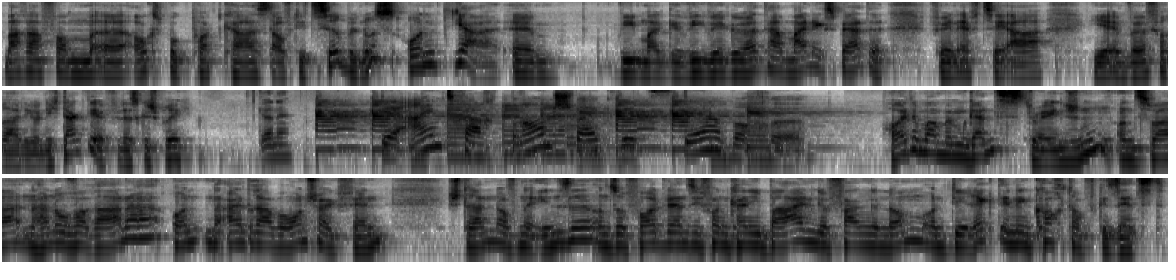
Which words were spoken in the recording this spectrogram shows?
Macher vom äh, Augsburg-Podcast auf die Zirbelnuss. Und ja, ähm, wie, mal, wie wir gehört haben, mein Experte für den FCA hier im Wölferadio. Und ich danke dir für das Gespräch. Gerne. Der Eintracht Braunschweig-Witz der Woche. Heute mal mit einem ganz strangen, und zwar ein Hannoveraner und ein Eintracht Braunschweig-Fan stranden auf einer Insel und sofort werden sie von Kannibalen gefangen genommen und direkt in den Kochtopf gesetzt.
